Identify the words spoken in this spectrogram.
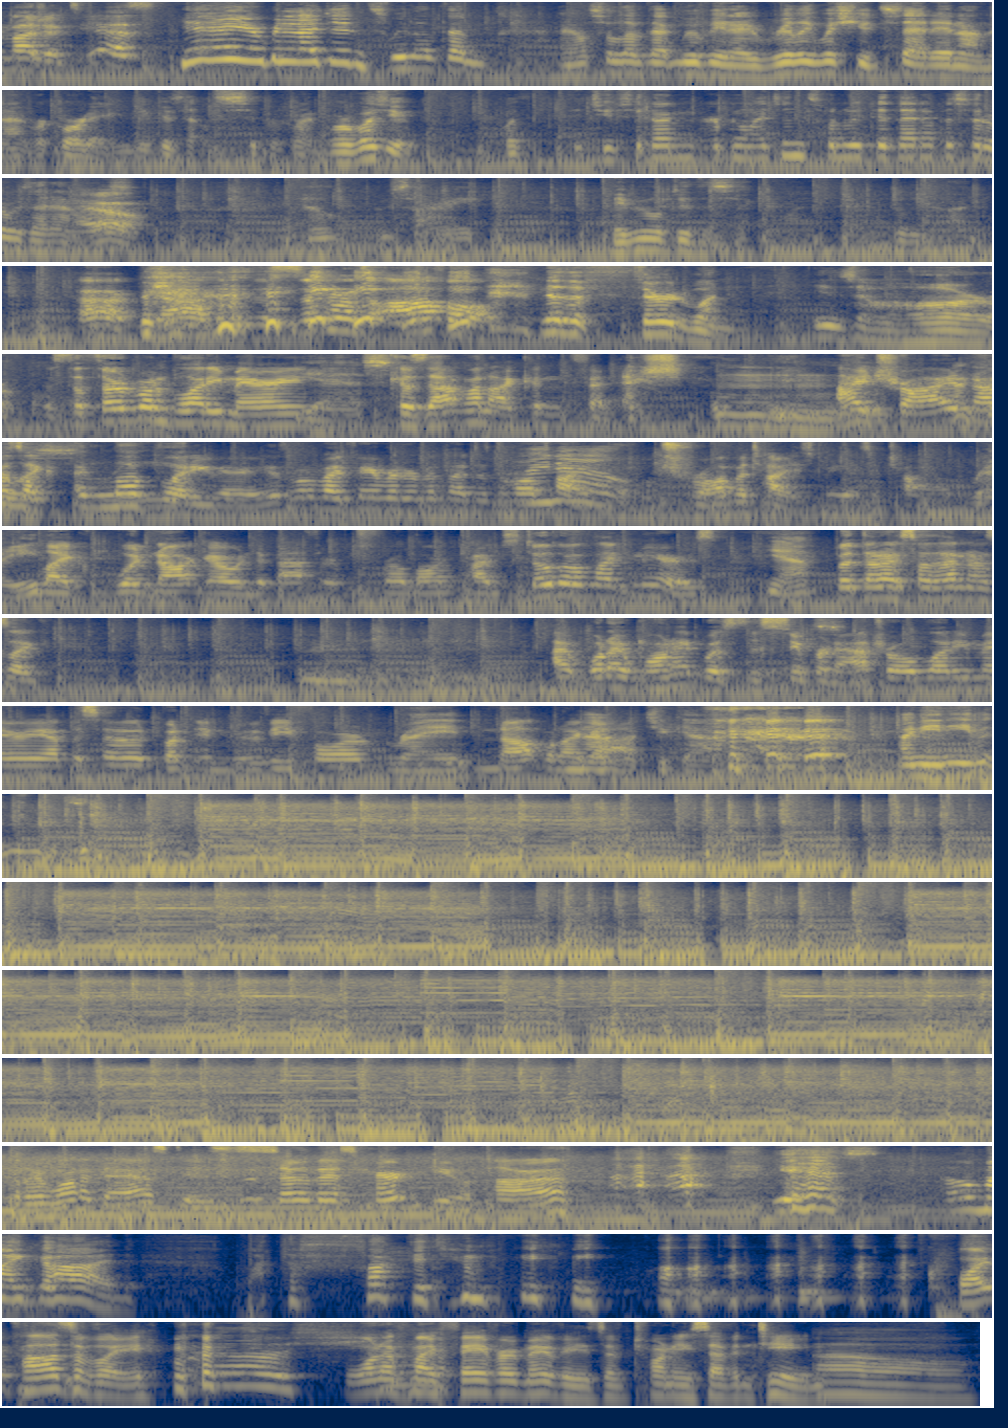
Urban Legends. Yes. Yay, Urban Legends! We love them. I also love that movie, and I really wish you'd sat in on that recording because that was super fun. Or was you? Was, did you sit on Urban Legends when we did that episode, or was that Alex? No. No, I'm sorry. Maybe we'll do the second one. It'll be fun. Oh god, the second one's awful. No, the third one is horrible. Is the third one Bloody Mary? Yes. Because that one I couldn't finish. Mm. I tried and I, was fell like, I love. Bloody Mary. It's one of my favorite urban legends of all I time. know. Traumatized me as a child. Right? Like, would not go into bathrooms for a long time. Still don't like mirrors. yeah. But then I saw that and I was like, I, what I wanted was the supernatural Bloody Mary episode, but in movie form. Right. Not what I Not got. what you got. I mean, even. So this hurt you, huh? Yes. Oh my God. What the fuck did you make me? Quite possibly. Oh shit. One of my favorite movies of 2017. Oh.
